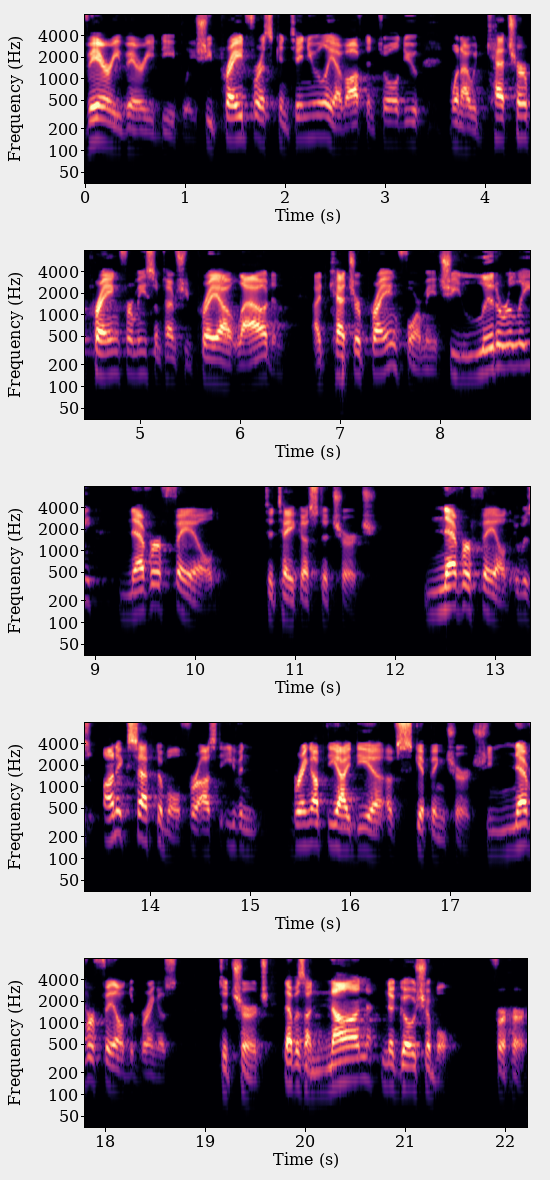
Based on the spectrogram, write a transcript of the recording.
very, very deeply. She prayed for us continually. I've often told you when I would catch her praying for me, sometimes she'd pray out loud and I'd catch her praying for me. She literally never failed to take us to church never failed. It was unacceptable for us to even bring up the idea of skipping church. She never failed to bring us to church. That was a non negotiable for her.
